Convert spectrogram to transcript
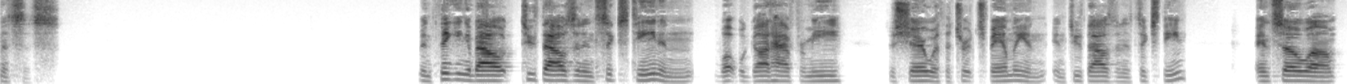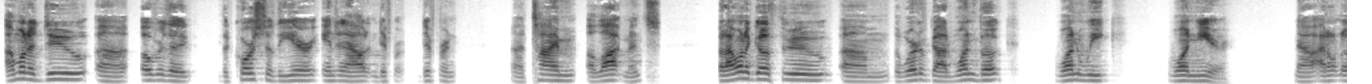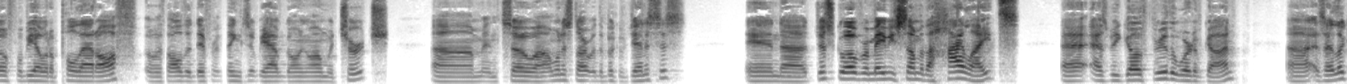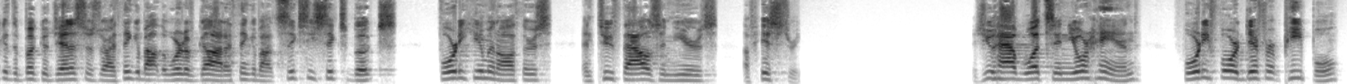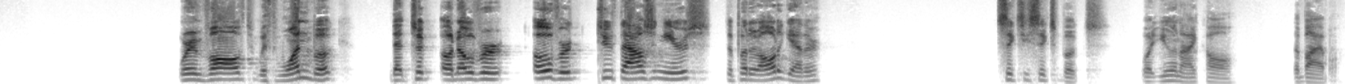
Genesis. Been thinking about 2016 and what would God have for me to share with the church family in, in 2016. And so um, I'm going to do uh, over the, the course of the year, in and out, in different different uh, time allotments. But I want to go through um, the Word of God, one book, one week, one year. Now, I don't know if we'll be able to pull that off with all the different things that we have going on with church. Um, and so uh, I want to start with the book of Genesis and uh, just go over maybe some of the highlights uh, as we go through the Word of God. Uh, as I look at the book of Genesis or I think about the Word of God, I think about 66 books, 40 human authors, and 2,000 years of history. As you have what's in your hand, 44 different people were involved with one book that took an over over 2,000 years to put it all together. 66 books, what you and I call the Bible.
